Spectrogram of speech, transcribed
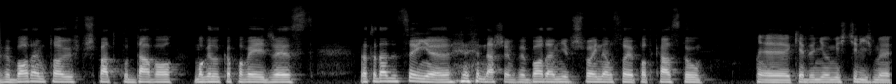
wyborem, to już w przypadku Dawo mogę tylko powiedzieć, że jest no, tradycyjnie naszym wyborem. Nie przypominam sobie podcastu, kiedy nie umieściliśmy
